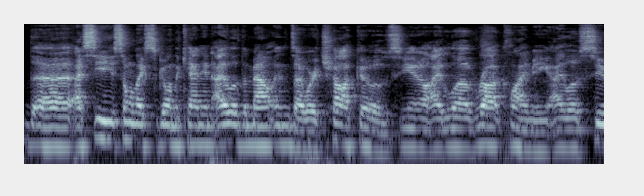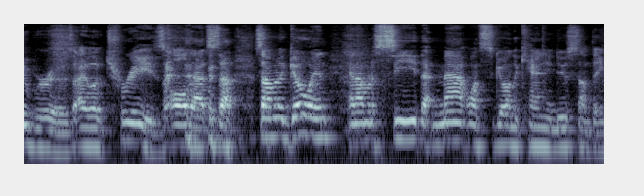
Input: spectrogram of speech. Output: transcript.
The, I see someone likes to go in the canyon. I love the mountains. I wear chacos. You know, I love rock climbing. I love Subarus. I love trees. All that stuff. So I'm gonna go in and I'm gonna see that Matt wants to go in the canyon and do something.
